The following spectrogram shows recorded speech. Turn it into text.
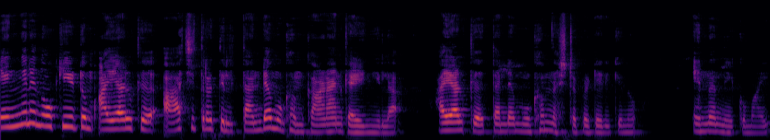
എങ്ങനെ നോക്കിയിട്ടും അയാൾക്ക് ആ ചിത്രത്തിൽ തന്റെ മുഖം കാണാൻ കഴിഞ്ഞില്ല. അയാൾക്ക് തന്റെ മുഖം നഷ്ടപ്പെട്ടിരിക്കുന്നു. എന്നേക്കുമായി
